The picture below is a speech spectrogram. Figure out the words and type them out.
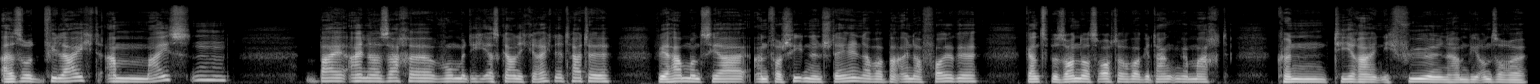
Also vielleicht am meisten bei einer Sache, womit ich erst gar nicht gerechnet hatte. Wir haben uns ja an verschiedenen Stellen, aber bei einer Folge ganz besonders auch darüber Gedanken gemacht, können Tiere eigentlich fühlen, haben die unsere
